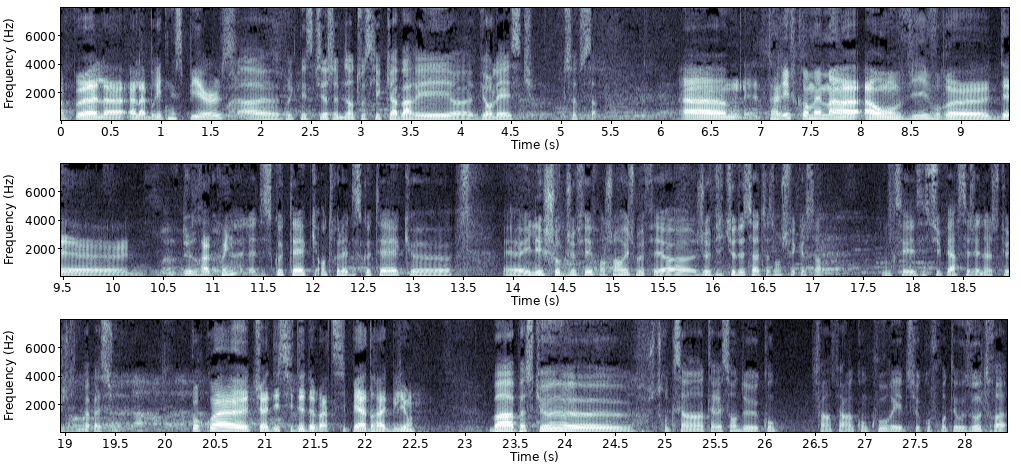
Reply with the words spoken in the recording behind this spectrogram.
Un peu à la, à la Britney Spears. Voilà, euh, Britney Spears, j'aime bien tout ce qui est cabaret, euh, burlesque, tout ça, tout ça. Euh, T'arrives quand même à, à en vivre euh, de, de drag queen La, la discothèque, entre la discothèque euh, euh, et les shows que je fais, franchement, oui, je me fais, euh, je vis que de ça. De toute façon, je fais que ça. Donc c'est super, c'est génial, parce que je vis de ma passion. Pourquoi euh, tu as décidé de participer à Drag Lyon? Bah parce que je trouve que c'est intéressant de faire un concours et de se confronter aux autres.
